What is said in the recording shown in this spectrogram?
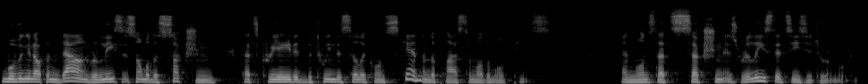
Moving it up and down releases some of the suction that's created between the silicone skin and the plaster mother mold piece. And once that suction is released, it's easy to remove it.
